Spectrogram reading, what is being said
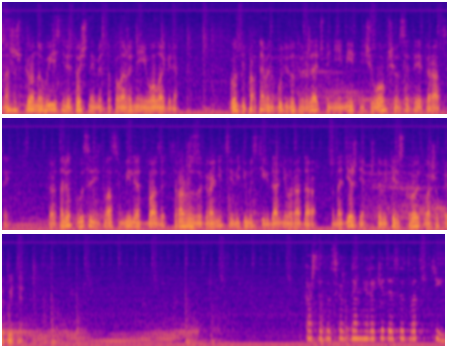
Наши шпионы выяснили точное местоположение его лагеря. Госдепартамент будет утверждать, что не имеет ничего общего с этой операцией. Вертолет высадит вас в миле от базы, сразу же за границей видимости их дальнего радара, в надежде, что метель скроет ваше прибытие. Кажется, это сверхдальняя ракета СС-23.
